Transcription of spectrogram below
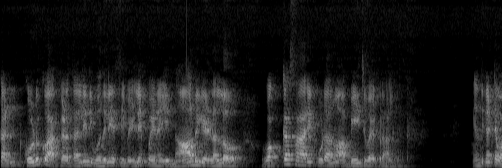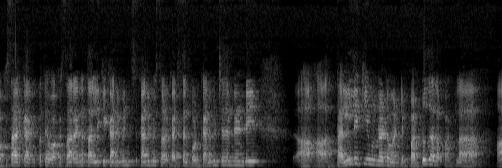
తన్ కొడుకు అక్కడ తల్లిని వదిలేసి వెళ్ళిపోయిన ఈ నాలుగేళ్ళలో ఒక్కసారి కూడాను ఆ బీచ్ వైపు రాలేదట. ఎందుకంటే ఒకసారి కాకపోతే ఒకసారైనా తల్లికి కనిపించ కనిపిస్తాడు. ఖచ్చితంగా కొడుకు కనిపించేది ఏంటండి ఆ- తల్లికి ఉన్నటువంటి పట్టుదల పట్ల ఆ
